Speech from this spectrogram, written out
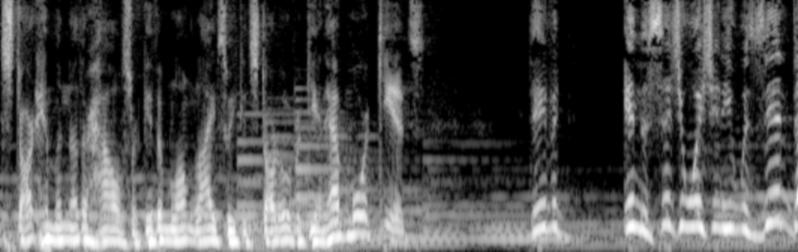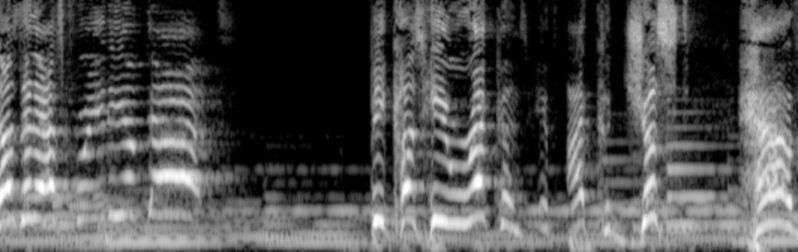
start him another house or give him long life so he can start over again, have more kids. David, in the situation he was in, doesn't ask for any of that because he reckons if I could just have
